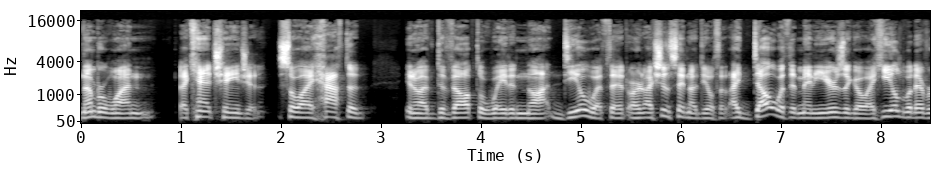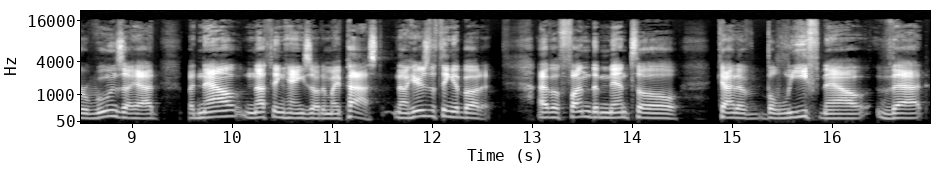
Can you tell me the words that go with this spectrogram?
Number 1, I can't change it. So I have to you know, I've developed a way to not deal with it, or I shouldn't say not deal with it. I dealt with it many years ago. I healed whatever wounds I had, but now nothing hangs out in my past. Now, here's the thing about it I have a fundamental kind of belief now that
